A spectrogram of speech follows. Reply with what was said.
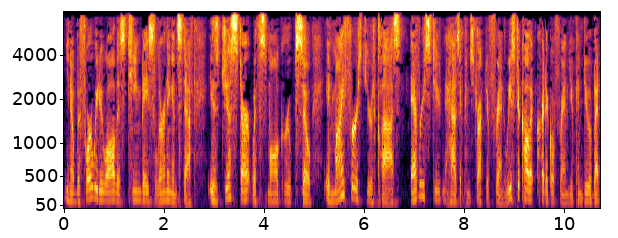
You know, before we do all this team-based learning and stuff is just start with small groups. So in my first year's class, every student has a constructive friend. We used to call it critical friend. You can do it, but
